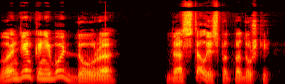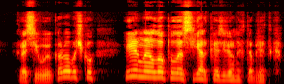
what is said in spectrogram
Блондинка, не будь дура, достала из-под подушки красивую коробочку и налопалась ярко-зеленых таблеток.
